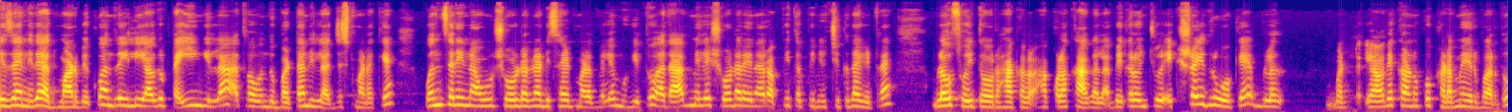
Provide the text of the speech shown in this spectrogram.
ಡಿಸೈನ್ ಇದೆ, ಅದ್ ಮಾಡಬೇಕು. ಅಂದ್ರೆ ಇಲ್ಲಿ ಯಾವುದು ಟೈಯಿಂಗ್ ಇಲ್ಲ ಅಥವಾ ಒಂದು ಬಟನ್ ಇಲ್ಲ ಅಡ್ಜಸ್ಟ್ ಮಾಡಕ್ಕೆ. ಒಂದ್ಸರಿ ನಾವು ಶೋಲ್ಡರ್ನ ಡಿಸೈಡ್ ಮಾಡಿದ್ಮೇಲೆ ಮುಗೀತು. ಅದಾದ್ಮೇಲೆ ಶೋಲ್ಡರ್ ಏನಾದ್ರು ಅಪ್ಪಿ ತಪ್ಪಿ ನೀವು ಚಿಕ್ಕದಾಗಿಟ್ರೆ ಬ್ಲೌಸ್ ಹೋಯ್ತು ಅವ್ರು ಹಾಕ ಹಾಕೊಳಕ್ ಆಗಲ್ಲ ಬೇಕಾದ್ರೆ ಒಂಚೂರು ಎಕ್ಸ್ಟ್ರಾ ಇದ್ರು ಓಕೆ ಬಟ್ ಯಾವುದೇ ಕಾರಣಕ್ಕೂ ಕಡಿಮೆ ಇರಬಾರ್ದು.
